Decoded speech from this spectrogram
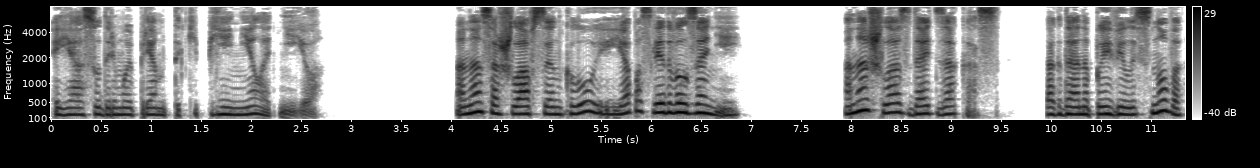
Я, сударь мой, прям-таки пьянел от нее. Она сошла в Сен-Клу, и я последовал за ней. Она шла сдать заказ. Когда она появилась снова,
